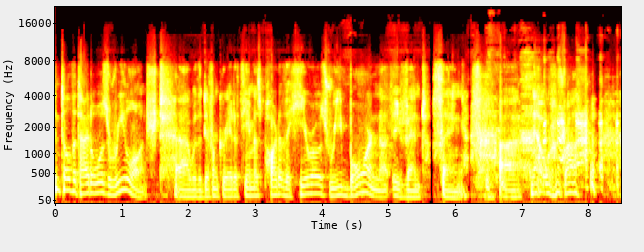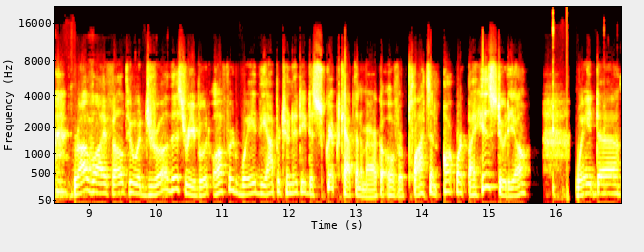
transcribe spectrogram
until the title was relaunched uh, with a different creative team as part of the Heroes Reborn event thing. Uh, now, Rob, Rob Liefeld, who would draw this reboot, offered Waid the opportunity to script Captain America over plots and artwork by his studio. Waid uh,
